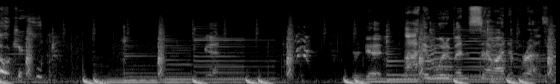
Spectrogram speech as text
Okay. We're good. We're good. I would have been semi depressed.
